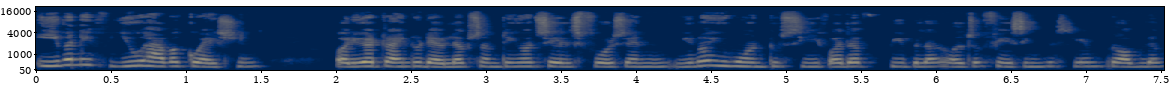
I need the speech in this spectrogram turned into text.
Even if you have a question or you are trying to develop something on salesforce and you know you want to see if other people are also facing the same problem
